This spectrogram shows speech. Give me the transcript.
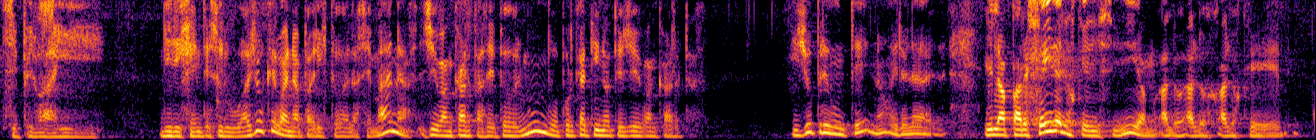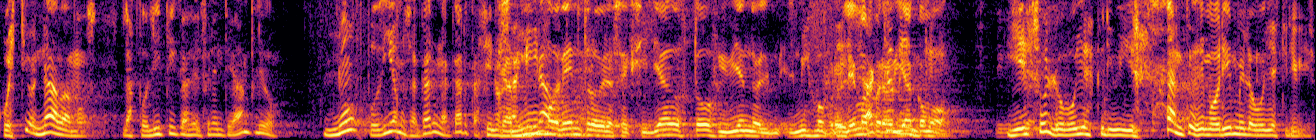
Sí, pero hay dirigentes uruguayos que van a París todas las semanas, llevan cartas de todo el mundo. ¿Por qué a ti no te llevan cartas? Y yo pregunté, no, era el apartheid de los que decidíamos, a los, a los, que cuestionábamos las políticas del Frente Amplio, no podíamos sacar una carta. Se nos o sea, mismo dentro de los exiliados, todos viviendo el, el mismo problema, pero había como y eso lo voy a escribir. Antes de morirme lo voy a escribir.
